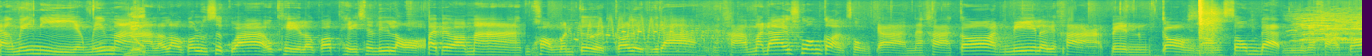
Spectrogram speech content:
ยังไม่มียังไม่มาแล้วเราก็รู้สึกว่า โอเค เราก็ patiently รอ ไปไปมามาของวันเกิดก็เลยไม่ได้นะคะ มาได้ช่วงก่อนสงกรารนะคะ ก็นี่เลยค่ะ เป็นกล่องน้องส้มแบบนี้นะคะ ก็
